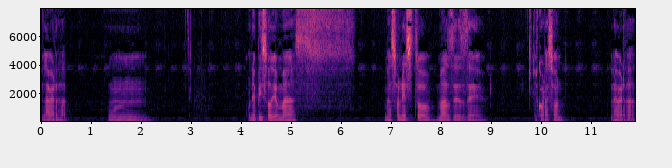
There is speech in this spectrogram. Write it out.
La verdad. Un. Un episodio más. Más honesto, más desde el corazón. La verdad.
